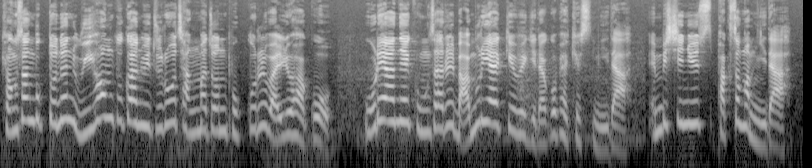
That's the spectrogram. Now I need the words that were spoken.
경상북도는 위험 구간 위주로 장마전 복구를 완료하고 올해 안에 공사를 마무리할 계획이라고 밝혔습니다. MBC 뉴스 박성화입니다.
